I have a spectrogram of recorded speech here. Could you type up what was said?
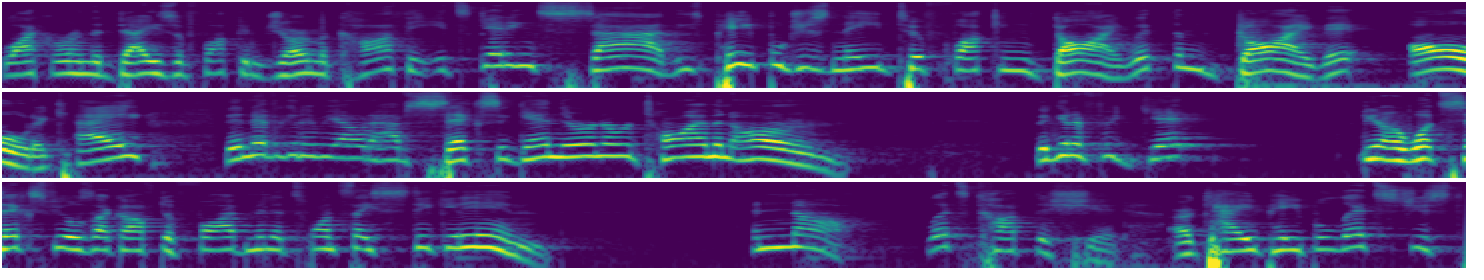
like we're in the days of fucking Joe McCarthy. It's getting sad. These people just need to fucking die. Let them die. They're old, okay? They're never going to be able to have sex again. They're in a retirement home. They're going to forget, you know, what sex feels like after five minutes once they stick it in. Enough. Let's cut the shit, okay, people? Let's just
